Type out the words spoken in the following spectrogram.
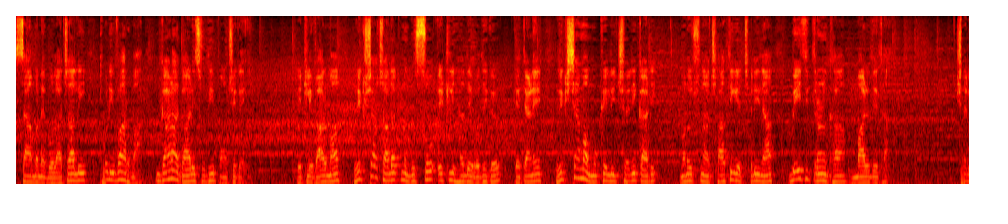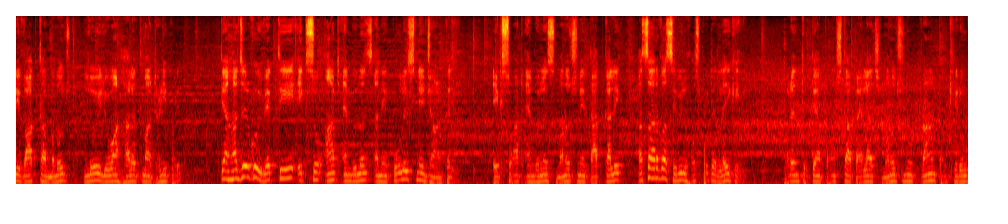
સામાન્ય બોલાચાલી થોડી વારમાં ગાળા ગાડી સુધી પહોંચી ગઈ. એટલી વારમાં રિક્ષા ચાલકનો ગુસ્સો એટલી હદે વધી ગયો કે તેણે રિક્ષામાં મૂકેલી છરી કાઢી મનોજના છાતીએ છરીના બેથી ત્રણ ઘા મારી દીધા. છરી વાગતા મનોજ લોહી લુવાણ હાલતમાં ઢળી પડ્યો ત્યાં હાજર કોઈ વ્યક્તિએ એકસો આઠ એમ્બ્યુલન્સ અને પોલીસને જાણ કરી. એકસો આઠ એમ્બ્યુલન્સ મનોજને તાત્કાલિક અસારવા સિવિલ હોસ્પિટલ લઈ ગઈ. પરંતુ ત્યાં પહોંચતા પહેલા જ મનોજનું પ્રાણ પંખેરું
